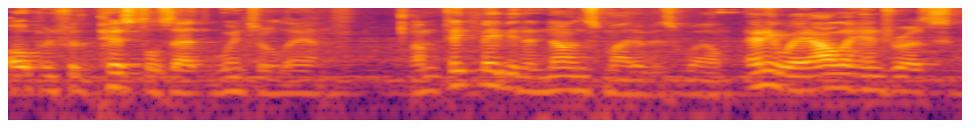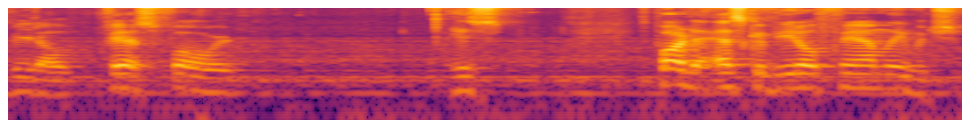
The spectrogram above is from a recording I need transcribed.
opened for the Pistols at Winterland. I think maybe the Nuns might have as well. Anyway, Alejandro Escovedo, fast forward, his, he's part of the Escovedo family, which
